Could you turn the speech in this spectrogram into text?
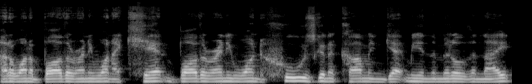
I don't want to bother anyone. I can't bother anyone. Who's going to come and get me in the middle of the night?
